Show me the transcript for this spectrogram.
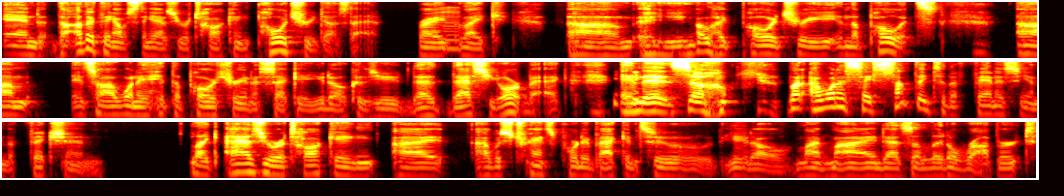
and the other thing i was thinking as you were talking poetry does that right mm-hmm. like um you know like poetry and the poets um and so I want to hit the poetry in a second, you know, because you that that's your bag. And then so, but I want to say something to the fantasy and the fiction. Like as you were talking, I I was transported back into, you know, my mind as a little Robert,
